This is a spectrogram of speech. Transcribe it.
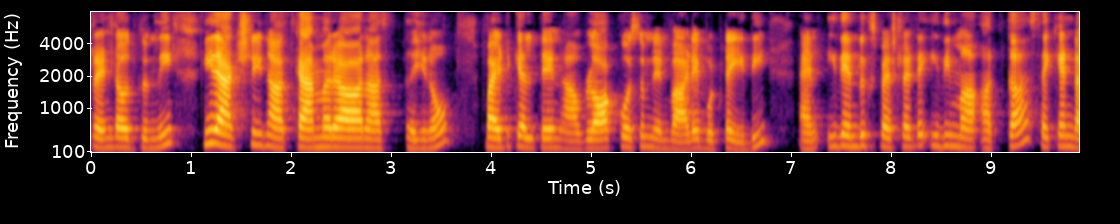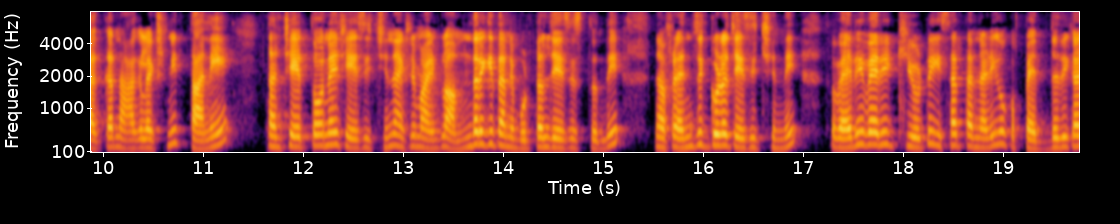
ట్రెండ్ అవుతుంది. ఇది యాక్చువల్లీ నా కెమెరా నా యూనో బయటికి వెళ్తే నా వ్లాగ్ కోసం నేను వాడే బుట్ట ఇది. అండ్ ఇది ఎందుకు స్పెషల్ అంటే ఇది మా అక్క సెకండ్ అక్క నాగలక్ష్మి తనే తన చేత్తోనే చేసి ఇచ్చింది యాక్చువల్లీ మా ఇంట్లో అందరికీ తన బుట్టలు చేసిస్తుంది. నా ఫ్రెండ్స్కి కూడా చేసి ఇచ్చింది సో వెరీ వెరీ క్యూట్. ఈసారి తను అడిగి ఒక పెద్దదిగా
